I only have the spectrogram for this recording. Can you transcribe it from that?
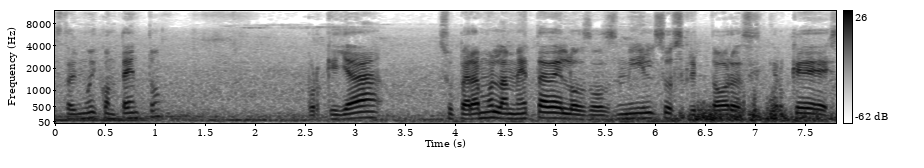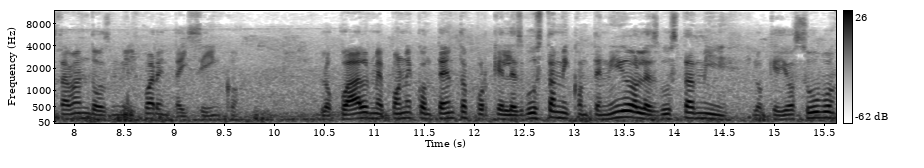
estoy muy contento porque ya superamos la meta de los 2000 suscriptores, creo que estaban 2045 lo cual me pone contento porque les gusta mi contenido, les gusta mi, lo que yo subo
